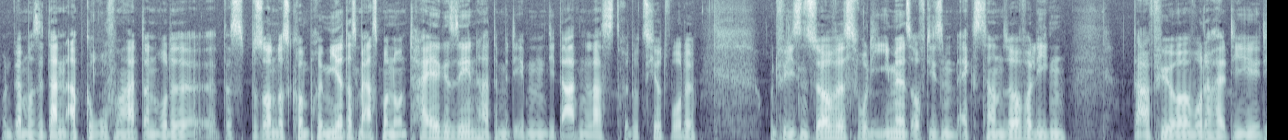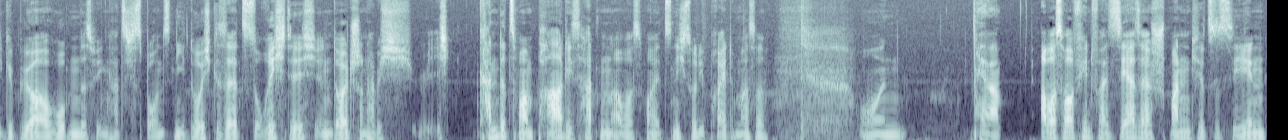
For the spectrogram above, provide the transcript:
Und wenn man sie dann abgerufen hat, dann wurde das besonders komprimiert, dass man erstmal nur einen Teil gesehen hat, damit eben die Datenlast reduziert wurde. Und für diesen Service, wo die E-Mails auf diesem externen Server liegen, dafür wurde halt die, die Gebühr erhoben. Deswegen hat sich das bei uns nie durchgesetzt. So richtig. In Deutschland habe ich, ich kannte zwar ein paar, die es hatten, aber es war jetzt nicht so die breite Masse. Und ja, aber es war auf jeden Fall sehr, sehr spannend hier zu sehen.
